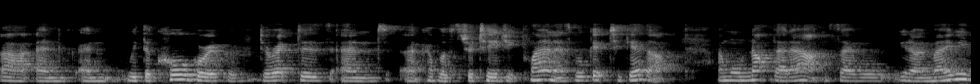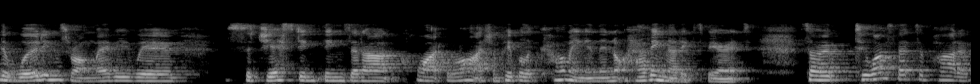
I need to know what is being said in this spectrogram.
uh, and and with the core group of directors and a couple of strategic planners, we'll get together and we'll nut that out and say, well, you know, maybe the wording's wrong. Maybe we're suggesting things that aren't quite right and people are coming and they're not having that experience. So to us, that's a part of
